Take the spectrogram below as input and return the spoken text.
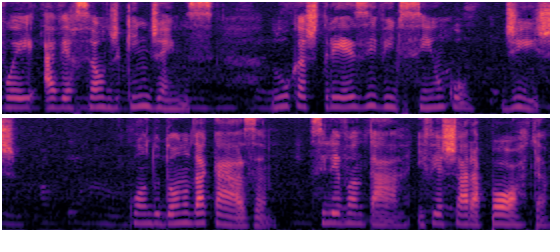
foi a versão de King James. Lucas 13, 25 diz: Quando o dono da casa se levantar e fechar a porta,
